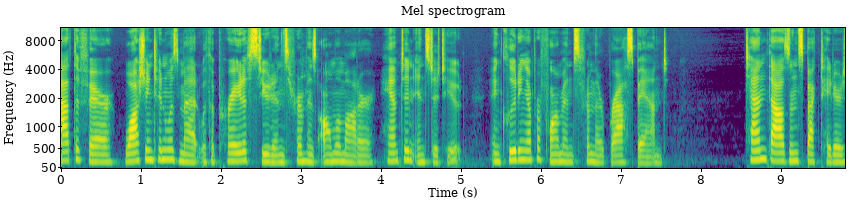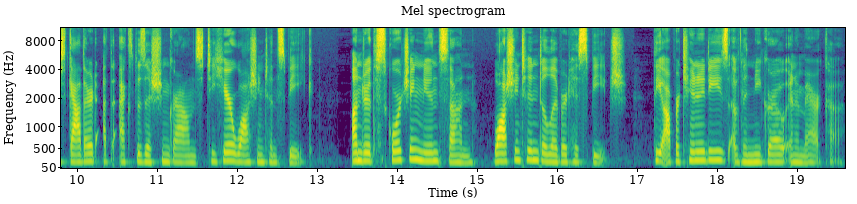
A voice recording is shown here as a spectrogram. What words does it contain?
At the fair, Washington was met with a parade of students from his alma mater, Hampton Institute, including a performance from their brass band. 10,000 spectators gathered at the exposition grounds to hear Washington speak. Under the scorching noon sun, Washington delivered his speech, The Opportunities of the Negro in America.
